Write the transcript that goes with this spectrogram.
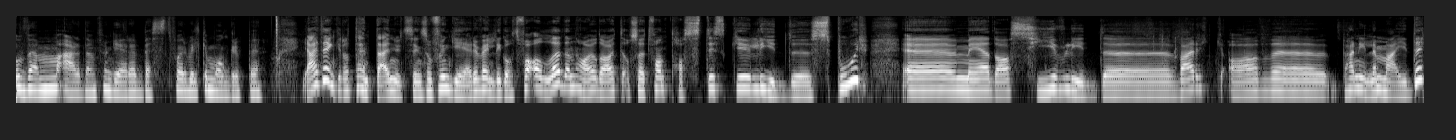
Og hvem er det den fungerer best for? Hvilke målgrupper? Jeg tenker at dette er en utstilling som fungerer veldig godt for alle. Den har jo da et, også et fantastisk lydspor, eh, med da syv lydverk av eh, Pernille Meidel,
